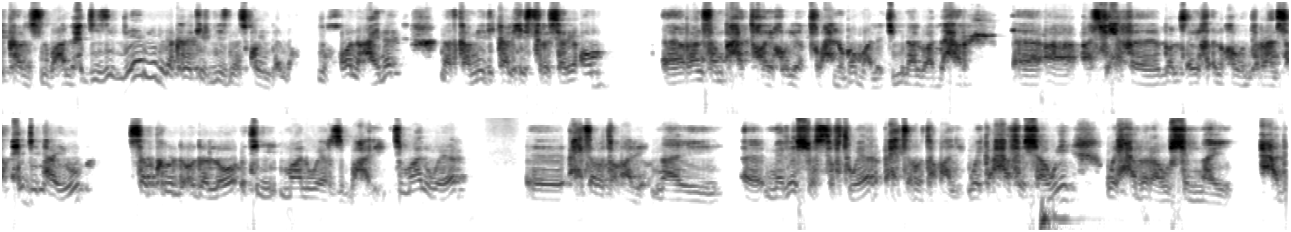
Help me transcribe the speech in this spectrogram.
ሪከርድስ ንባዕሉ ሕጂ እዚ ቬሪ ለክረቲቭ ቢዝነስ ኮይኑ ዘሎ ዝኾነ ዓይነት ናትካ ሜዲካል ሂስትሪ ሰሪቖም ራንሳም ክሓቱኻ ይኽእሉ እዮም ጽባሕ ንግሆ ማለት እዩ ምናልባት ድሓር ኣስፊሐ ክገልጾ ይኽእል እኸውን እቲ ራንሳም ሕጂ እንታይ እዩ ሰብ ክርድኦ ዘለዎ እቲ ማልዌር ዝብሃል እዩ እቲ ማልዌር ኣሕጽሮተ ቃል እዩ ናይ መሌሽስ ሶፍትዌር ኣሕጽሮተ ቃል እዩ ወይ ከኣ ሓፈሻዊ ወይ ሓበራዊ ሽም ናይ ሓደ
